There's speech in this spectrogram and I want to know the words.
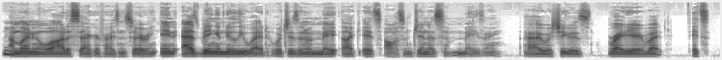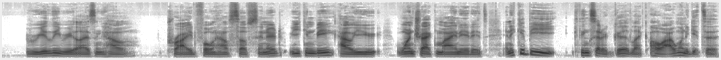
mm-hmm. i'm learning a lot of sacrifice and serving and as being a newlywed which is an amazing like it's awesome jenna's amazing i wish she was right here but it's really realizing how prideful and how self-centered you can be, how you one-track minded. It's and it could be things that are good, like oh, I want to get to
